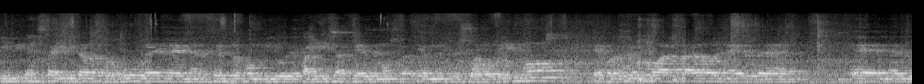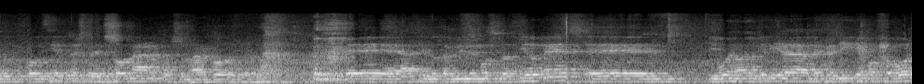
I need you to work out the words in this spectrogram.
está invitado por Google en el Centro Pompidou de París a hacer demostraciones de su algoritmo. por ejemplo, ha estado en el, eh, en el concierto este de Sonar, pues Sonar todos, ¿verdad? Eh, haciendo también demostraciones. Eh, y bueno, él quería, le pedí que por favor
